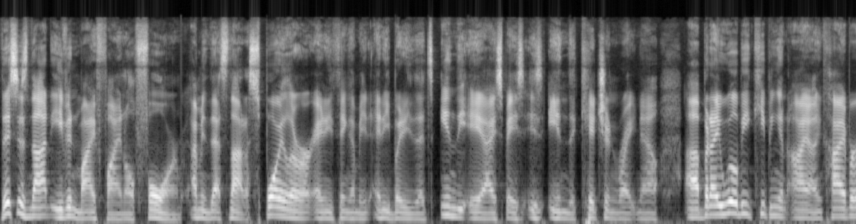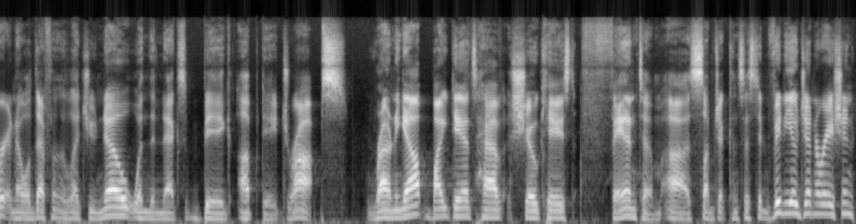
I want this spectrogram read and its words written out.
this is not even my final form. I mean, that's not a spoiler or anything. I mean, anybody that's in the AI space is in the kitchen right now. Uh, but I will be keeping keeping an eye on Kyber, and I will definitely let you know when the next big update drops. Rounding out, ByteDance have showcased Phantom, uh, subject consistent video generation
